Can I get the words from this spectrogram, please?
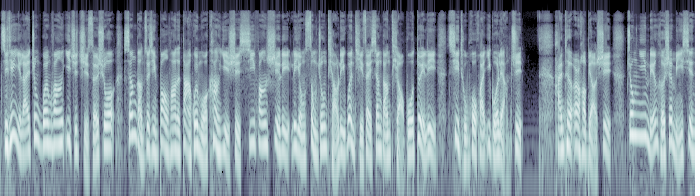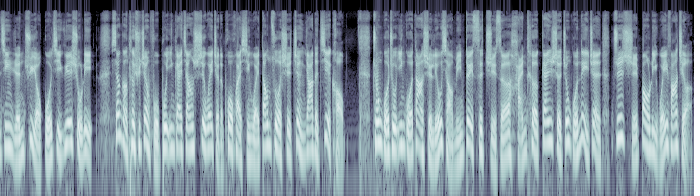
几天以来，中国官方一直指责说，香港最近爆发的大规模抗议是西方势力利用送中条例问题在香港挑拨对立，企图破坏一国两制。韩特二号表示，中英联合声明现今仍具有国际约束力。香港特区政府不应该将示威者的破坏行为当作是镇压的借口。中国驻英国大使刘晓明对此指责韩特干涉中国内政，支持暴力违法者。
